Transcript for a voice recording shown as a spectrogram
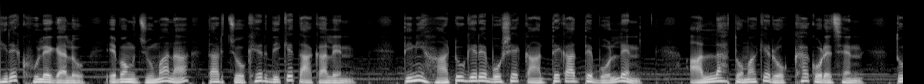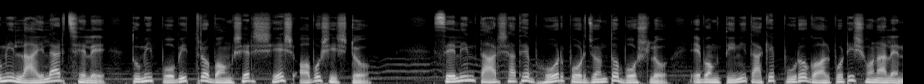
ধীরে খুলে গেল এবং জুমানা তার চোখের দিকে তাকালেন। তিনি হাঁটু গেড়ে বসে কাঁদতে কাঁদতে বললেন, আল্লাহ তোমাকে রক্ষা করেছেন। তুমি লাইলার ছেলে, তুমি পবিত্র বংশের শেষ অবশিষ্ট। সেলিম তার সাথে ভোর পর্যন্ত বসল এবং তিনি তাকে পুরো গল্পটি শোনালেন।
